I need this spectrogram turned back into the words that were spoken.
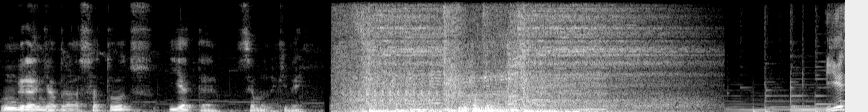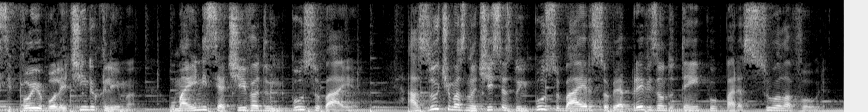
Um grande abraço a todos e até semana que vem. E esse foi o Boletim do Clima, uma iniciativa do Impulso Bayer. As últimas notícias do Impulso Bayer sobre a previsão do tempo para sua lavoura.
